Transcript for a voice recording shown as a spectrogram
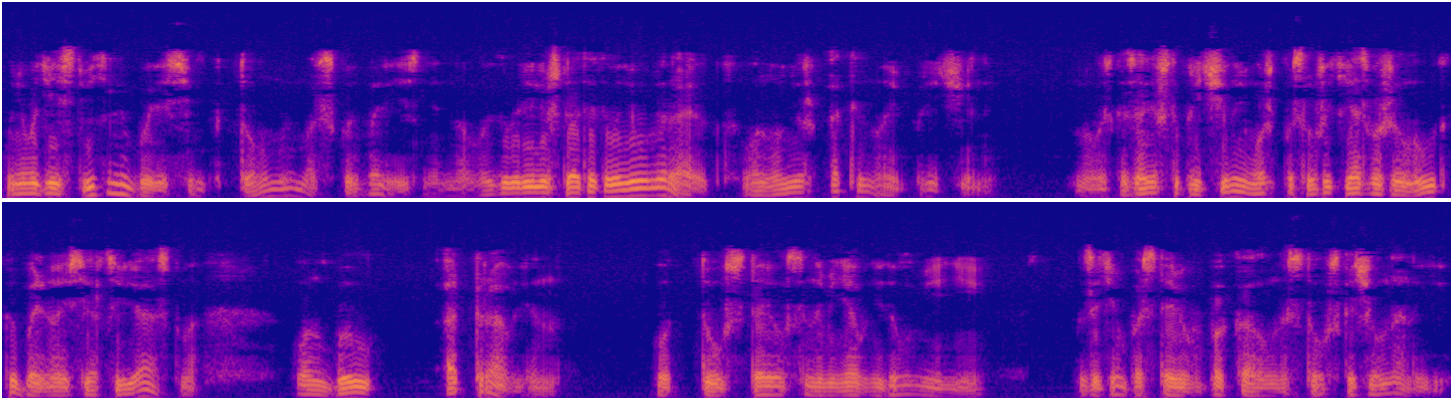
У него действительно были симптомы морской болезни, но вы говорили, что от этого не умирают. Он умер от иной причины. Но вы сказали, что причиной может послужить язва желудка, больное сердце или астма. Он был отравлен. Отто уставился на меня в недоумении. Затем, поставив бокал на стол, вскочил на ноги.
